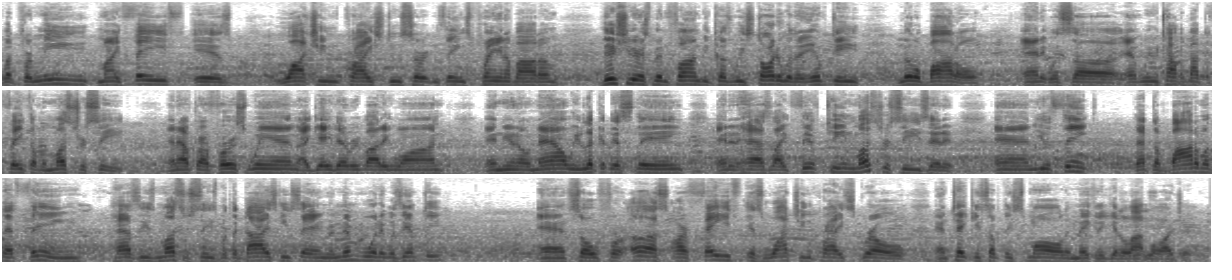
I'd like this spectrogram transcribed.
But for me, my faith is watching Christ do certain things, praying about Him. This year it's been fun because we started with an empty little bottle, and it was, uh, and we were talking about the faith of a mustard seed. And after our first win, I gave everybody one. And you know, now we look at this thing and it has like 15 mustard seeds in it. And you think that the bottom of that thing has these mustard seeds, but the guys keep saying, remember when it was empty? And so for us, our faith is watching Christ grow and taking something small and making it get a lot larger.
